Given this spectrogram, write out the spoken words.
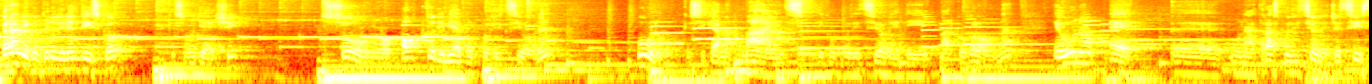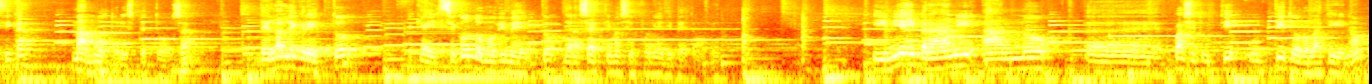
Brani contenuti nel disco che sono 10, sono 8 di mia composizione, uno che si chiama Minds di composizione di Marco Colonna e uno è eh, una trasposizione jazzistica ma molto rispettosa dell'Allegretto che è il secondo movimento della settima sinfonia di Beethoven. I miei brani hanno eh, quasi tutti un titolo latino,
